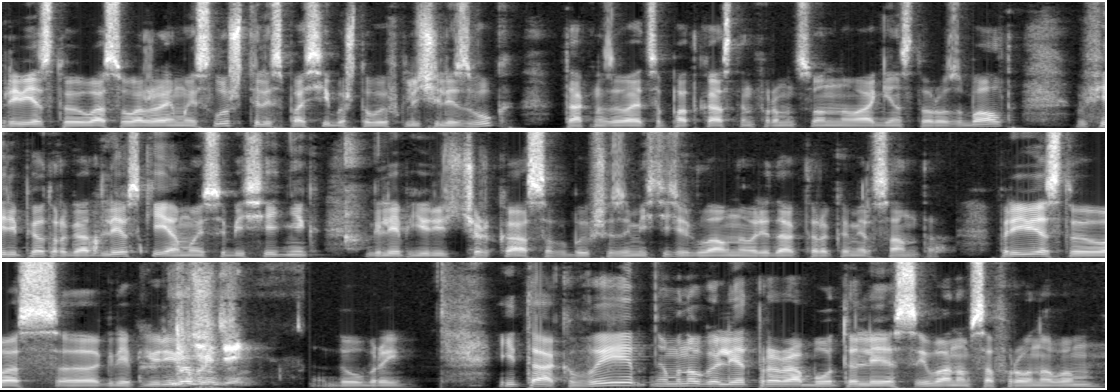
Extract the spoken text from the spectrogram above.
Приветствую вас, уважаемые слушатели. Спасибо, что вы включили звук. Так называется подкаст информационного агентства «Росбалт». В эфире Петр Годлевский, а мой собеседник Глеб Юрьевич Черкасов, бывший заместитель главного редактора «Коммерсанта». Приветствую вас, э, Глеб Юрьевич. Добрый день. Добрый. Итак, вы много лет проработали с Иваном Сафроновым,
